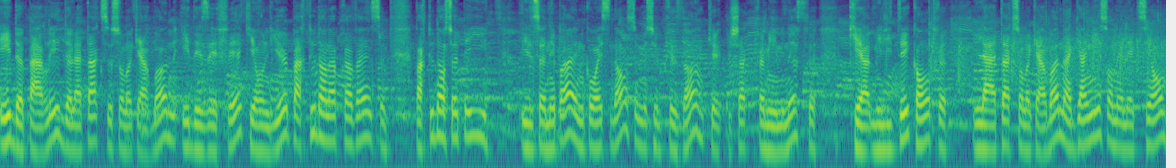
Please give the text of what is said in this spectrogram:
et de parler de la taxe sur le carbone et des effets qui ont lieu partout dans la province, partout dans ce pays. Et ce n'est pas une coïncidence, Monsieur le Président, que chaque premier ministre qui a milité contre la taxe sur le carbone a gagné son élection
